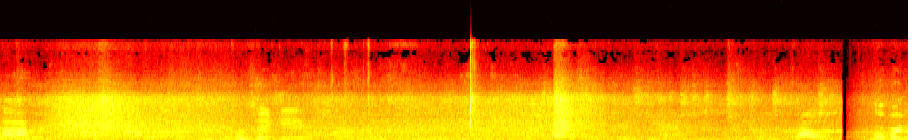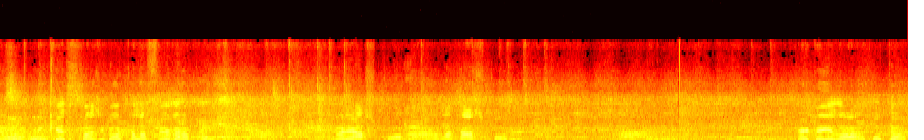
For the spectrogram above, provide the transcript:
Tá. Consegui. Calma. Ela vai no outro brinquedo quase igual que ela foi agora há pouco. Agora é as cobras? Vai matar as cobras. Aperta aí lá, o botão.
